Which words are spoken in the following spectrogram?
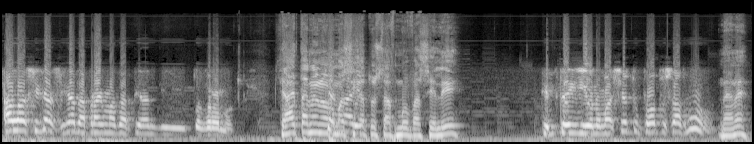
αλλά σιγά σιγά τα πράγματα πήραν το δρόμο τους. Ποια ήταν η ονομασία του σταθμού, Βασίλη; Η ονομασία του πρώτου σταθμού; Ναι, ναι.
